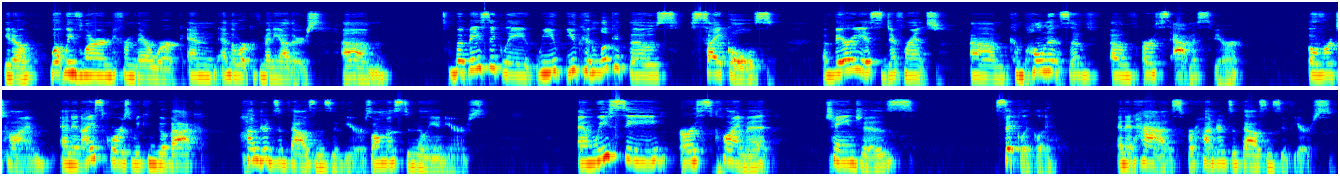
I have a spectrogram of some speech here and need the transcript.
you know, what we've learned from their work and and the work of many others. Um, but basically, you you can look at those cycles of various different um, components of of Earth's atmosphere over time. And in ice cores, we can go back hundreds of thousands of years, almost a million years. And we see Earth's climate changes cyclically, and it has for hundreds of thousands of years.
